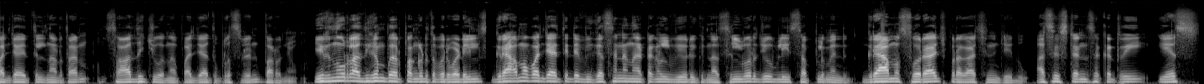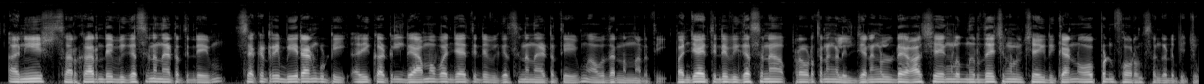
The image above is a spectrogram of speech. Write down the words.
പഞ്ചായത്തിൽ നടത്താൻ സാധിച്ചുവെന്ന് പഞ്ചായത്ത് പ്രസിഡന്റ് പറഞ്ഞു. ഇരുന്നൂറിലധികം പേർ പങ്കെടുത്ത പരിപാടിയിൽ ഗ്രാമപഞ്ചായത്തിന്റെ വികസന നേട്ടങ്ങൾ വിവരിക്കുന്ന സിൽവർ ജൂബിലി സപ്ലിമെന്റ് ഗ്രാമ സ്വരാജ് പ്രകാശനം ചെയ്തു. അസിസ്റ്റന്റ് സെക്രട്ടറി എസ് അനീഷ് സർക്കാരിന്റെ വികസന നേട്ടത്തിന്റെയും സെക്രട്ടറി ബീരാൻകുട്ടി അരിക്കാട്ടിൽ ഗ്രാമപഞ്ചായത്തിന്റെ വികസന നേട്ടത്തെയും അവതരണം നടത്തി. പഞ്ചായത്തിന്റെ വികസന പ്രവർത്തനങ്ങളിൽ ജനങ്ങളുടെ ആശയങ്ങളും നിർദ്ദേശങ്ങളും ശേഖരിക്കാൻ ഓപ്പൺ ഫോറം സംഘടിപ്പിച്ചു.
